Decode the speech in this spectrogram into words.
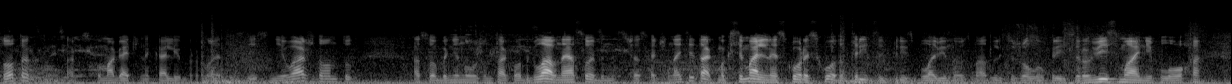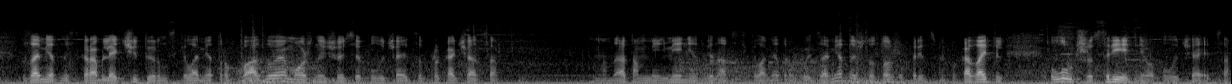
сотых. Так, вспомогательный калибр. Но это здесь не важно, он тут особо не нужен. Так, вот главная особенность сейчас хочу найти. Так, максимальная скорость хода 33,5 узна для тяжелого крейсера. Весьма неплохо. Заметность корабля 14 километров базовая. Можно еще себе, получается, прокачаться. Да, там менее 12 километров будет заметность, что тоже, в принципе, показатель лучше среднего получается.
